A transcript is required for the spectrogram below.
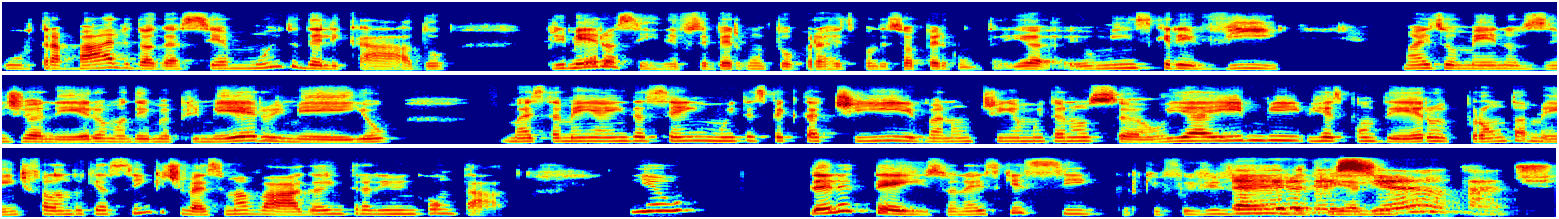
o trabalho do HC é muito delicado, Primeiro, assim, né, você perguntou para responder sua pergunta. Eu, eu me inscrevi mais ou menos em janeiro, eu mandei meu primeiro e-mail, mas também ainda sem muita expectativa, não tinha muita noção. E aí me responderam prontamente, falando que assim que tivesse uma vaga, entrariam em contato. E eu deletei isso, né? Esqueci, porque fui vivendo. Janeiro desse ali... ano, Tati?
